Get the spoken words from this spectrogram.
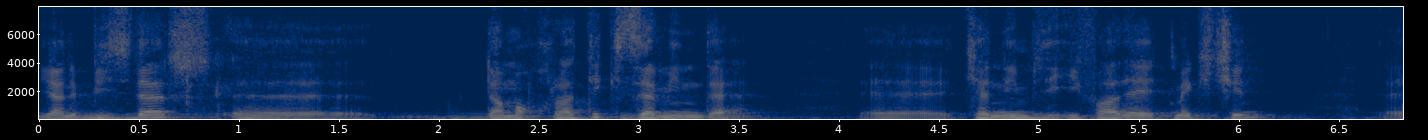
Yani bizler e, demokratik zeminde e, kendimizi ifade etmek için e,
